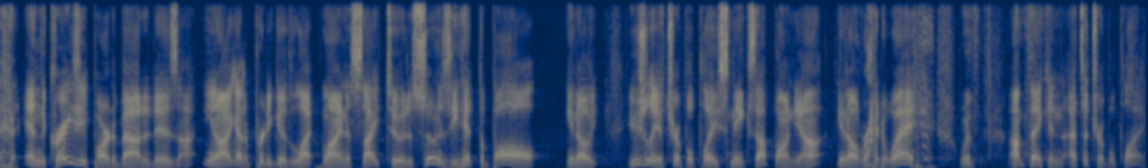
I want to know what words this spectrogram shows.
And the crazy part about it is, you know, I got a pretty good li- line of sight to it. As soon as he hit the ball, you know, usually a triple play sneaks up on you, you know, right away. With I'm thinking that's a triple play,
